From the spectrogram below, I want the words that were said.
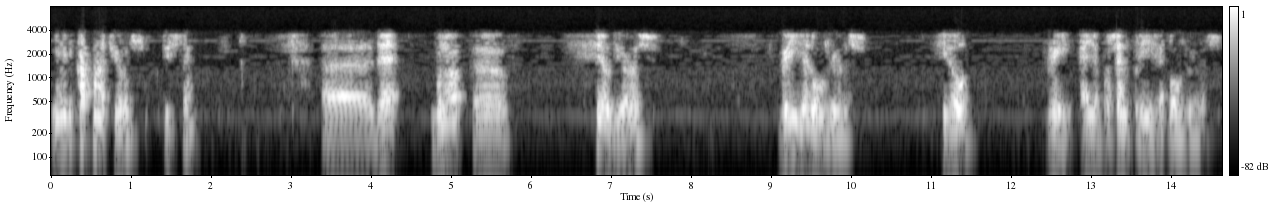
Yeni bir katman açıyoruz üstte. Ee, ve bunu e, fill diyoruz. Gri ile dolduruyoruz. Fill gri. 50% gri ile dolduruyoruz.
